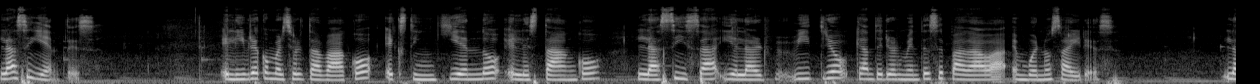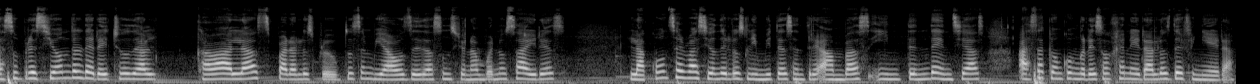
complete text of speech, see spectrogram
las siguientes. El libre comercio del tabaco, extinguiendo el estanco, la sisa y el arbitrio que anteriormente se pagaba en Buenos Aires. La supresión del derecho de alcabalas para los productos enviados desde Asunción a Buenos Aires, la conservación de los límites entre ambas intendencias hasta que un Congreso General los definiera,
